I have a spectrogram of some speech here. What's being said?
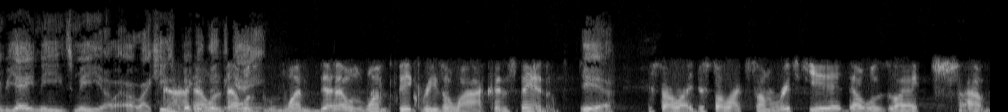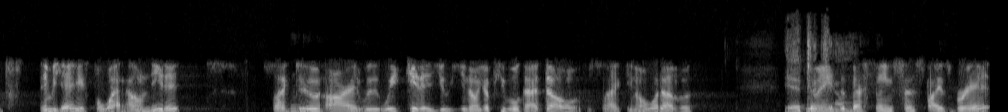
NBA needs me. Uh, Like he's God, bigger that was than the that was one that, that was one big reason why I couldn't stand him. Yeah. Just felt like just felt like some rich kid that was like I don't, NBA for what? I don't need it. It's like, dude, all right, we we get it. You you know your people got dough. It's like you know whatever. Yeah, it You took ain't him. the best thing since sliced bread.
